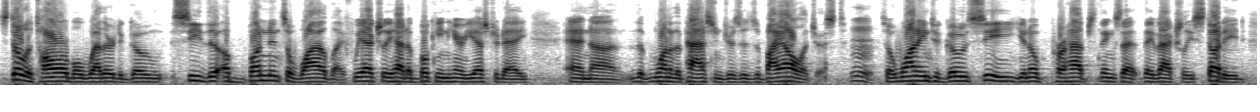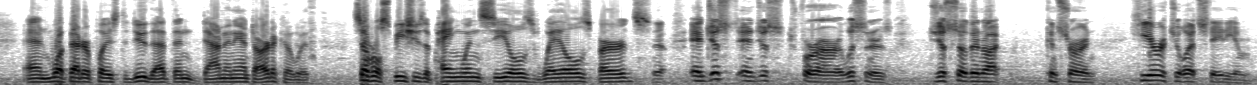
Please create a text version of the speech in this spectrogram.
still a tolerable weather to go see the abundance of wildlife. We actually had a booking here yesterday, and uh, the, one of the passengers is a biologist. Hmm. So wanting to go see, you know, perhaps things that they've actually studied, and what better place to do that than down in Antarctica with several species of penguins, seals, whales, birds. Yeah. And just and just for our listeners, just so they're not concerned, here at Gillette Stadium,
